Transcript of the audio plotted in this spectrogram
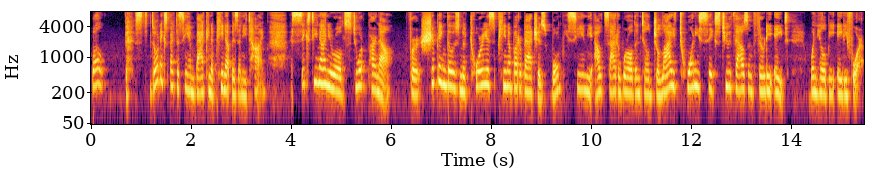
Well, don't expect to see him back in a peanut biz anytime. A 69 year old Stewart Parnell, for shipping those notorious peanut butter batches, won't be seeing the outside world until July 26, 2038, when he'll be 84.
